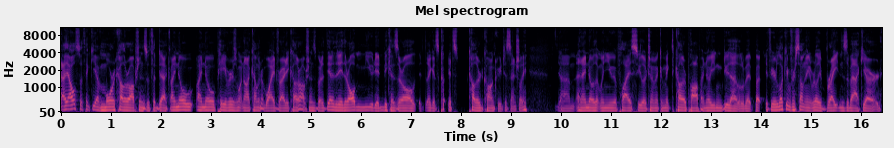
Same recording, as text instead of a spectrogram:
I also think you have more color options with the deck. I know, I know, pavers and whatnot come in a wide variety of color options, but at the end of the day, they're all muted because they're all like it's it's colored concrete essentially. Yeah. Um, and I know that when you apply a sealer to them, it can make the color pop. I know you can do that a little bit, but if you're looking for something that really brightens the backyard,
